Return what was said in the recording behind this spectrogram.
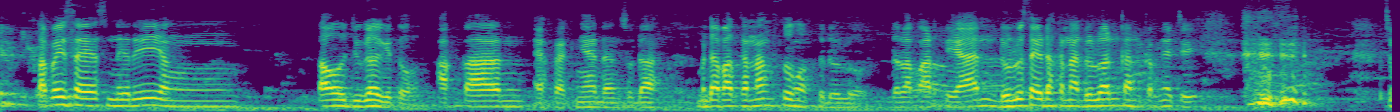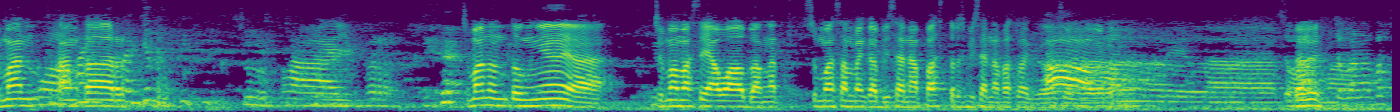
tapi saya sendiri yang tahu juga gitu akan efeknya dan sudah mendapatkan langsung waktu dulu. Dalam artian dulu saya udah kena duluan kankernya cuy. Cuman kanker Survivor. Cuman untungnya ya cuma masih awal banget, cuma sampai nggak bisa napas terus bisa napas lagi. Oh, syukur. Coba, coba napas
